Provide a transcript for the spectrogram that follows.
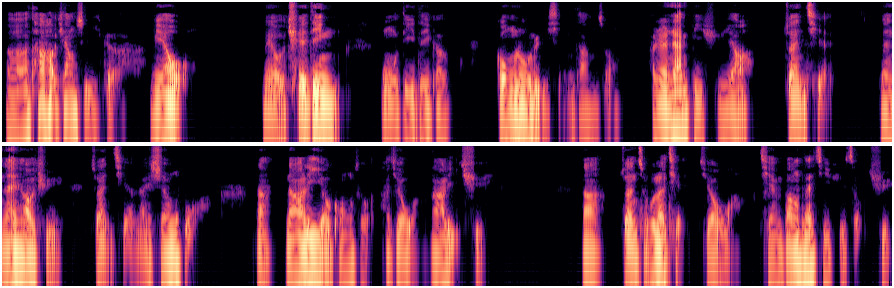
呃，他好像是一个没有没有确定目的的一个公路旅行当中，他仍然必须要赚钱，仍然要去赚钱来生活。那哪里有工作，他就往哪里去。那赚足了钱，就往前方再继续走去。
